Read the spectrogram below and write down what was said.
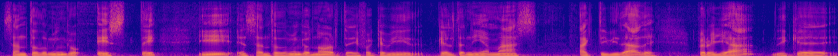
Santo Domingo Este, y en Santo Domingo Norte. Ahí fue que vi que él tenía más actividades. Pero ya di que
